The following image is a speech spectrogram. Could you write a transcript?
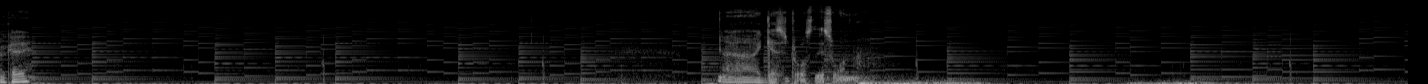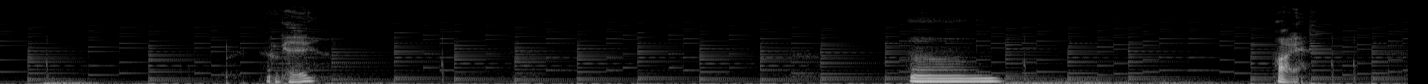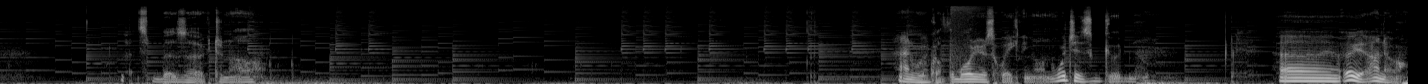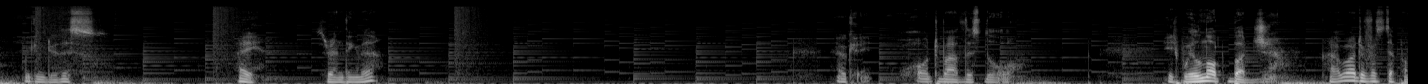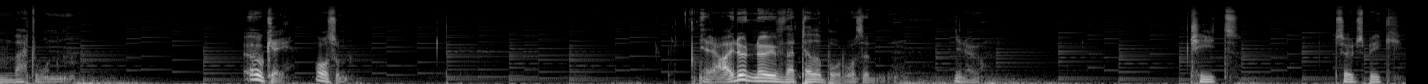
Okay. Uh, I guess it was this one. Okay. Um. Hi. Berserk to now. And we've got the Warrior's Awakening on, which is good. Uh, oh yeah, I know. We can do this. Hey, is there anything there? Okay, what about this door? It will not budge. How about if I step on that one? Okay, awesome. Yeah, I don't know if that teleport was a, you know, cheat, so to speak.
